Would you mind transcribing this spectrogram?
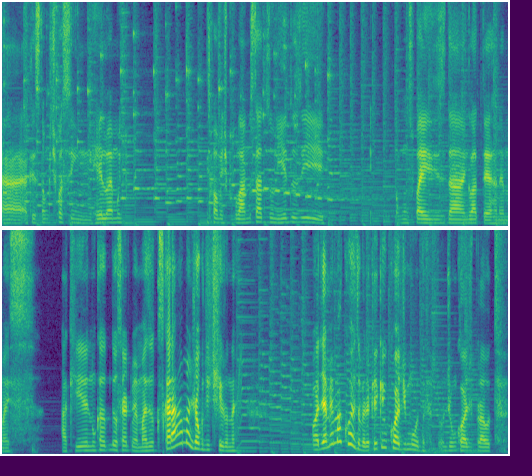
A questão que, tipo assim, Halo é muito. Principalmente popular nos Estados Unidos e alguns países da Inglaterra, né? Mas aqui nunca deu certo mesmo. Mas os caras amam jogo de tiro, né? COD é a mesma coisa, velho. O que, que o COD muda de um COD pra outro?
